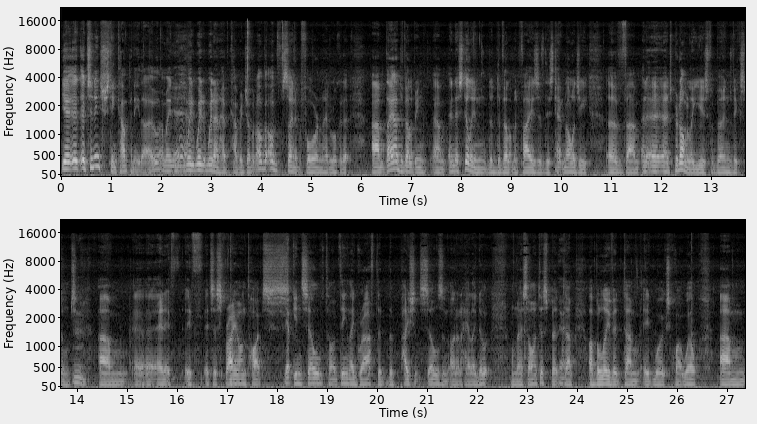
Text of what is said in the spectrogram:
Yeah, it, it's an interesting company, though. I mean, Yeah. we, we, we don't have coverage of it. I've, I've seen it before and had a look at it. Um, they are developing, um, and they're still in the development phase of this technology. Of um, and, and it's predominantly used for burns victims. Mm. Um, uh, and if if it's a spray-on type Yep. skin cell type thing, they graft the, the patient's cells, and I don't know how they do it. I'm no scientist, but Yeah. um, I believe it um, it works quite well. Um,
